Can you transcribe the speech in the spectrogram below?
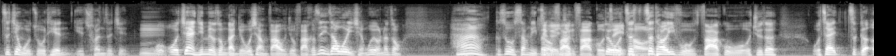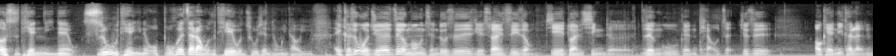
这件我昨天也穿这件，嗯，我我现在已经没有这种感觉，我想发我就发。可是你知道我以前会有那种，啊，嗯、可是我上礼拜我发发过，对我这这套衣服我发过，我我觉得我在这个二十天以内、十五天以内，我不会再让我的贴文出现同一套衣服。哎、欸，可是我觉得这个某种程度是也算是一种阶段性的任务跟调整，就是。OK，你可能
